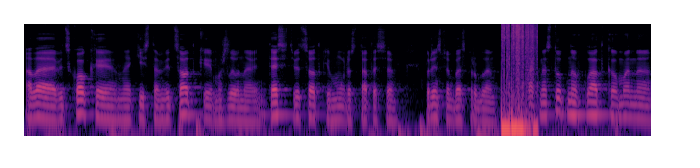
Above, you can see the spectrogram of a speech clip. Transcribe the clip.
але відскоки на якісь там відсотки, можливо, навіть 10% може статися, в принципі, без проблем. Так, наступна вкладка у мене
